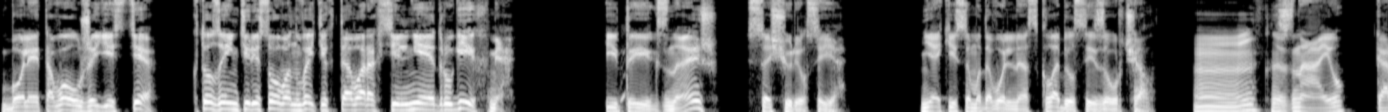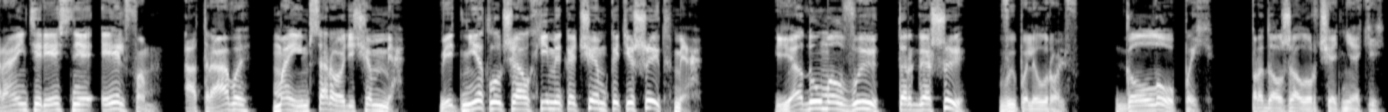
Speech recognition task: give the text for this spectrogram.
Более того, уже есть те, кто заинтересован в этих товарах сильнее других, мя!» «И ты их знаешь?» – сощурился я. Някий самодовольно осклабился и заурчал. «М-м, знаю. Кора интереснее эльфам. а травы – моим сородичам мя. Ведь нет лучше алхимика, чем Катишит мя». «Я думал, вы торгаши», – выпалил Рольф. «Глупый», – продолжал урчать Някий.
